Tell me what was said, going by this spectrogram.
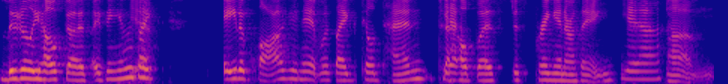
literally helped us. I think it was Yeah. like eight o'clock and it was like till 10 to Yeah. help us just bring in our things. Yeah. Um,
